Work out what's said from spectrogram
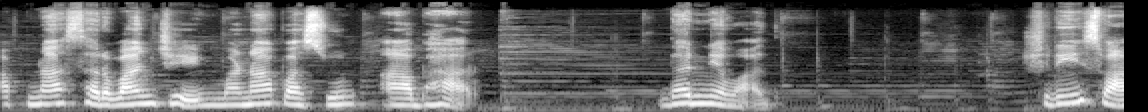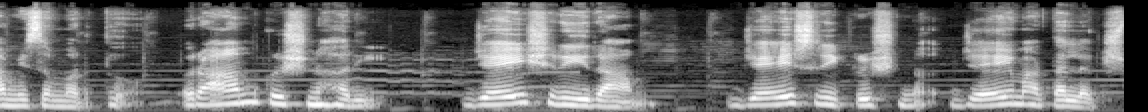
आपणा सर्वांचे मनापासून आभार. धन्यवाद. श्री स्वामी समर्थ. रामकृष्ण हरी. जय श्रीराम. जय श्रीकृष्ण. जय माता लक्ष्मी.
